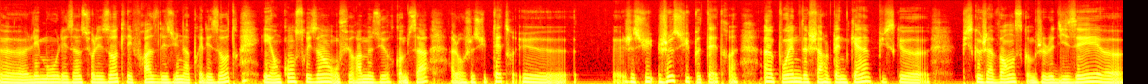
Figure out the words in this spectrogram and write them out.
euh, les mots les uns sur les autres, les phrases les unes après les autres, et en construisant au fur et à mesure comme ça. Alors je suis peut-être je suis, je suis peut-être un poème de Charles Penquin, puisque, puisque j'avance, comme je le disais, euh,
